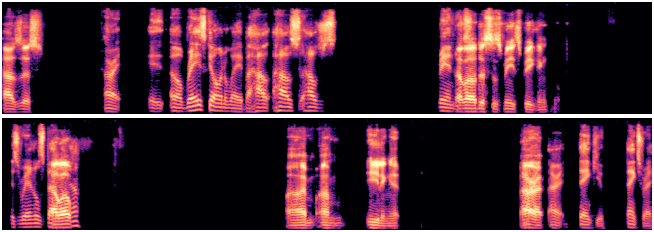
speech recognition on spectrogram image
How's this? all right. It- oh, Ray's going away, but how how's how's Randall's? Hello, this is me speaking. Is Randall's back Hello? now? I'm I'm eating it. All All right. right. All right. Thank you. Thanks, Ray.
